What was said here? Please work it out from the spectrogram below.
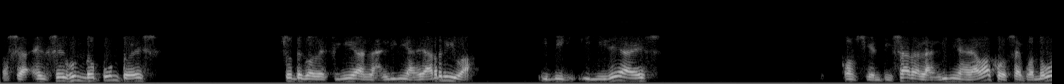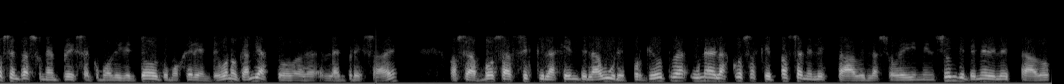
O sea, el segundo punto es, yo tengo definidas las líneas de arriba y mi, y mi idea es concientizar a las líneas de abajo. O sea, cuando vos entras a una empresa como director, como gerente, vos no cambiás toda la empresa, ¿eh? O sea, vos haces que la gente labure, porque otra, una de las cosas que pasa en el Estado y la sobredimensión que tiene el Estado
